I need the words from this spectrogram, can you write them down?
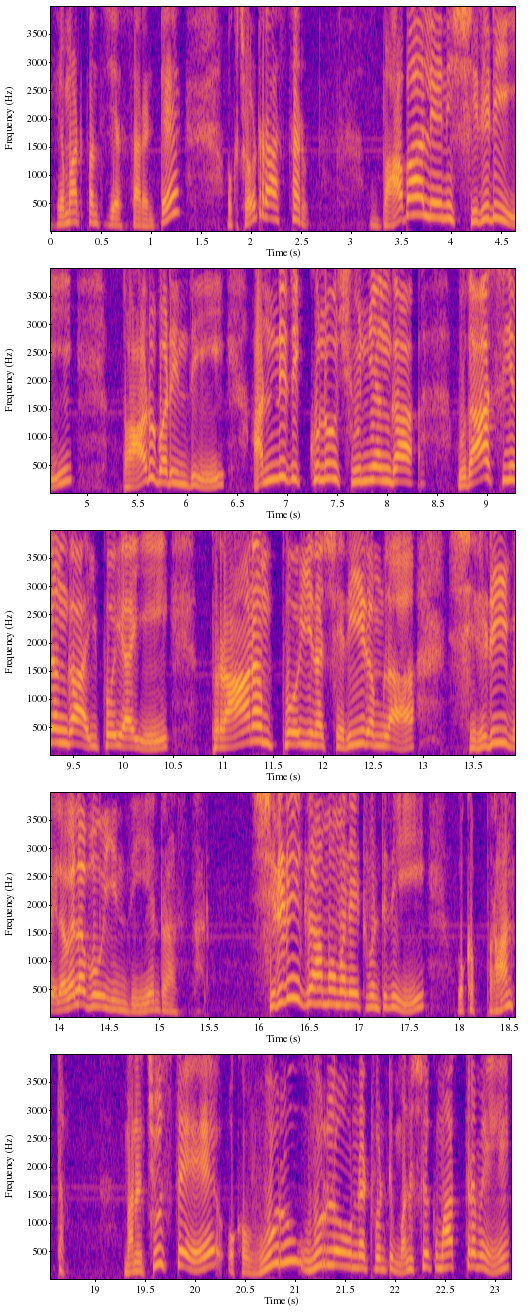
హేమాడ్ పంత్ చేస్తారంటే ఒక చోట రాస్తారు. బాబా లేని షిరిడి పాడుబడింది అన్ని దిక్కులు శూన్యంగా ఉదాసీనంగా అయిపోయాయి. ప్రాణం పోయిన శరీరంలా షిరిడి వెలవెలబోయింది అని రాస్తారు. షిరిడి గ్రామం అనేటువంటిది ఒక ప్రాంతం. మనం చూస్తే ఒక ఊరు ఊరిలో ఉన్నటువంటి మనుషులకు మాత్రమే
